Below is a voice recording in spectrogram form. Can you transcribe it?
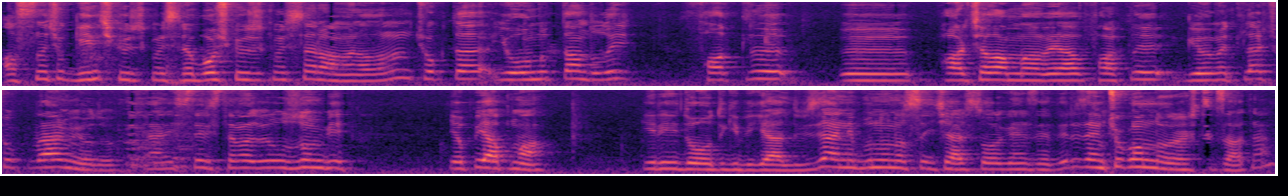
aslında çok geniş gözükmesine, boş gözükmesine rağmen alanın çok da yoğunluktan dolayı farklı e, parçalanma veya farklı geometriler çok vermiyordu. Yani ister istemez böyle uzun bir yapı yapma gereği doğdu gibi geldi bize. Hani bunu nasıl içerisinde organize ederiz? En çok onunla uğraştık zaten.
